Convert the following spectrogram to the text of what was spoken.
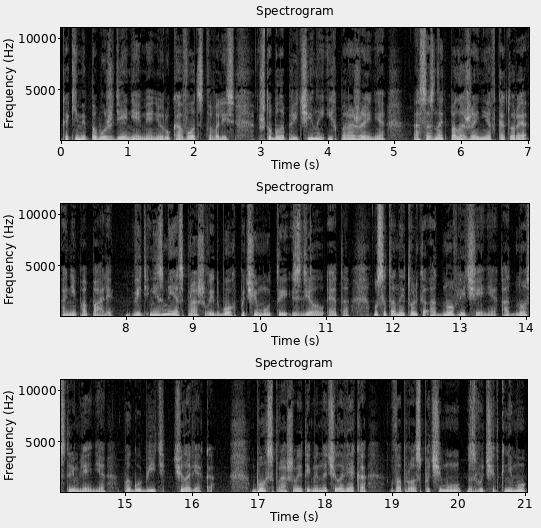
какими побуждениями они руководствовались, что было причиной их поражения, осознать положение, в которое они попали. Ведь не змея спрашивает Бог, почему ты сделал это. У сатаны только одно влечение, одно стремление — погубить человека. Бог спрашивает именно человека. Вопрос «почему?» звучит к нему.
